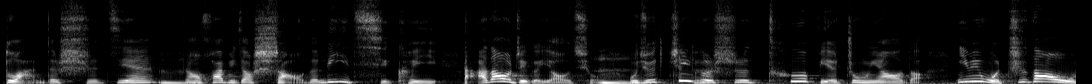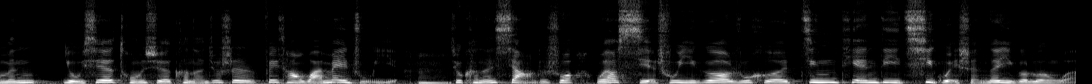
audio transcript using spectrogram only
短的时间，嗯，然后花比较少的力气，可以达到这个要求。嗯，我觉得这个是特别重要的，因为我知道我们有些同学可能就是非常完美主义，嗯，就可能想着说我要写出一个如何惊天地泣鬼神的一个论文。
